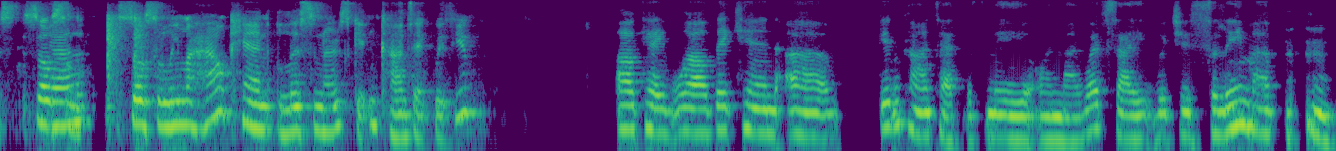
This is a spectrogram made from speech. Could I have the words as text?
So, yeah. so Saleema, how can listeners get in contact with you? Okay, well, they can uh, get in contact with me on my website, which is Saleema,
